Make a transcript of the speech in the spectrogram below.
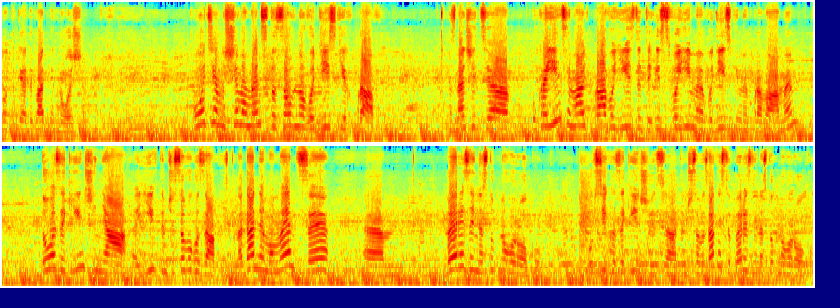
ну такі адекватні гроші. Потім ще момент стосовно водійських прав. Значить, е, українці мають право їздити із своїми водійськими правами до закінчення їх тимчасового захисту. На даний момент це ем, березень наступного року. У всіх закінчується тимчасовий захист у березні наступного року.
